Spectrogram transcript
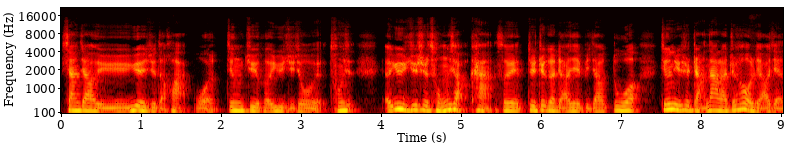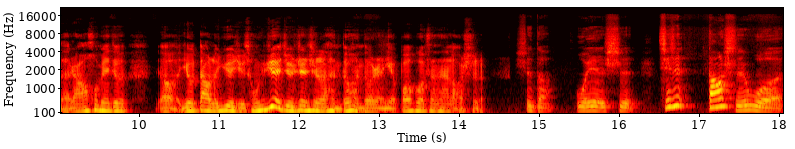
相较于越剧的话，我京剧和豫剧就从呃豫剧是从小看，所以对这个了解比较多。京剧是长大了之后了解的，然后后面就呃又到了越剧，从越剧认识了很多很多人，也包括三三老师。是的，我也是。其实。当时我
